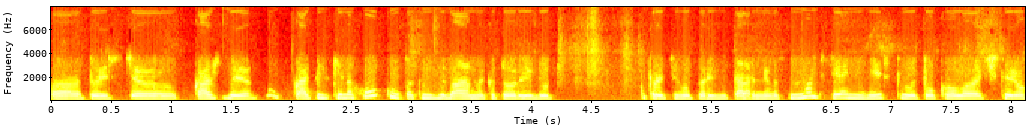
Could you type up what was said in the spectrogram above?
Э, то есть каждые ну, капельки на холку, так называемые, которые идут противопаразитарные, в основном все они действуют около 4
